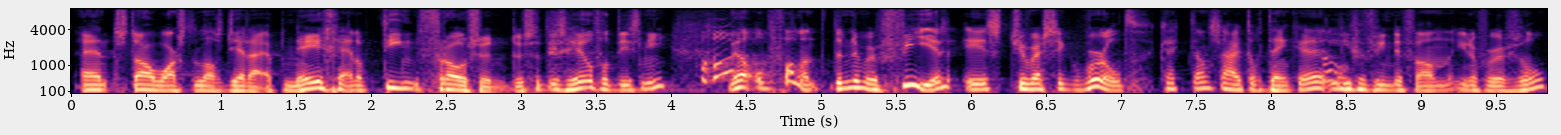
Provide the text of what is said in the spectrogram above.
en Star Wars The Last Jedi op 9 en op 10 Frozen. Dus het is heel veel Disney. Wel opvallend, de nummer 4 is Jurassic World. Kijk, dan zou je toch denken, Oh. lieve vrienden van Universal,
